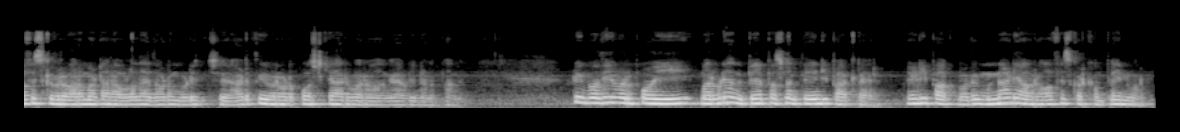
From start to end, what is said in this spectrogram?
ஆஃபீஸ்க்கு இவர் வரமாட்டார் அவ்வளோதான் இதோட முடிச்சு அடுத்து இவரோட போஸ்ட்டுக்கு யார் வருவாங்க? அப்படின்னு நினைப்பாங்க. அப்படிங்கும்போது இவர் போய் மறுபடியும் அந்த பேப்பர்ஸ்லாம் தேடி பார்க்குறாரு. தேடி பார்க்கும்போது முன்னாடி அவர் ஆஃபீஸ்க்கு ஒரு கம்ப்ளைண்ட் வரும்.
